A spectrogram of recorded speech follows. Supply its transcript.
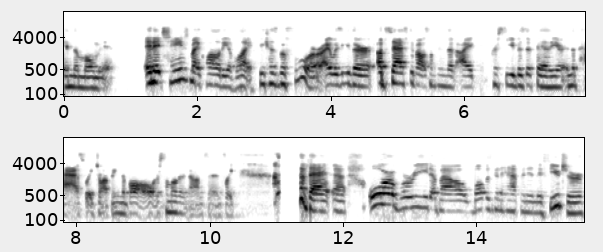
in the moment. And it changed my quality of life because before I was either obsessed about something that I perceived as a failure in the past, like dropping the ball or some other nonsense, like that, uh, or worried about what was going to happen in the future,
